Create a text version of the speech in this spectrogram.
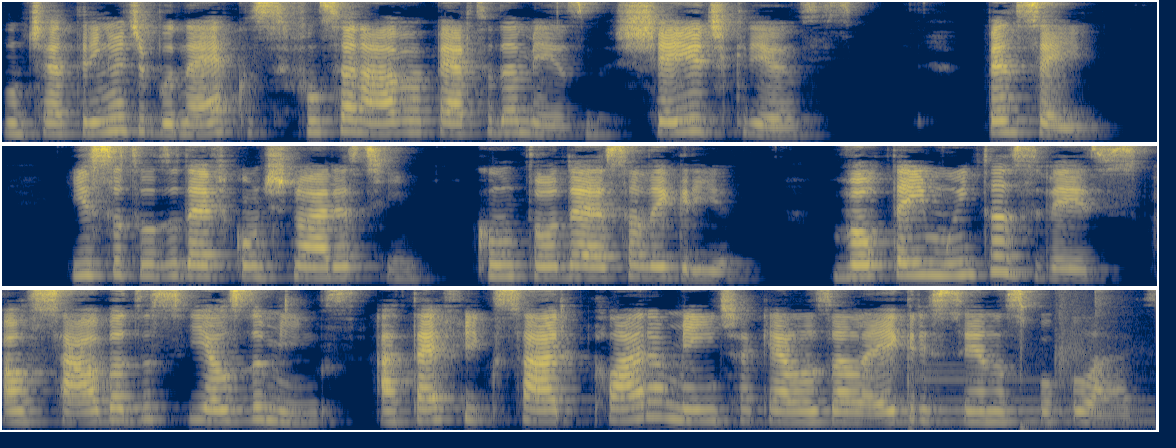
Um teatrinho de bonecos funcionava perto da mesma, cheio de crianças. Pensei, isso tudo deve continuar assim, com toda essa alegria. Voltei muitas vezes, aos sábados e aos domingos, até fixar claramente aquelas alegres cenas populares.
